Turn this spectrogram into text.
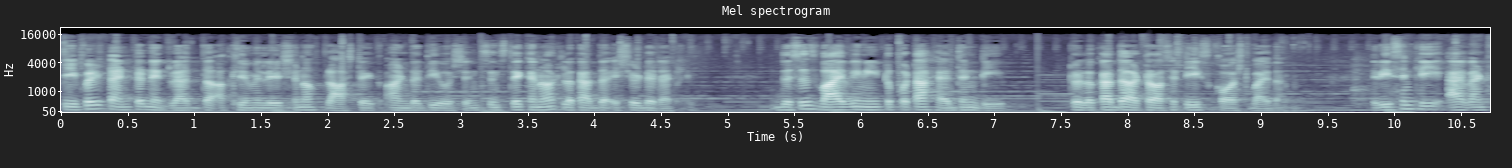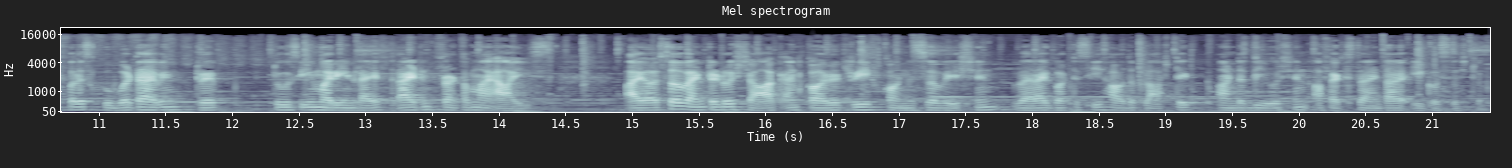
People tend to neglect the accumulation of plastic under the ocean since they cannot look at the issue directly. This is why we need to put our heads in deep to look at the atrocities caused by them. Recently, I went for a scuba diving trip to see marine life right in front of my eyes. I also went to do shark and coral reef conservation where I got to see how the plastic under the ocean affects the entire ecosystem.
